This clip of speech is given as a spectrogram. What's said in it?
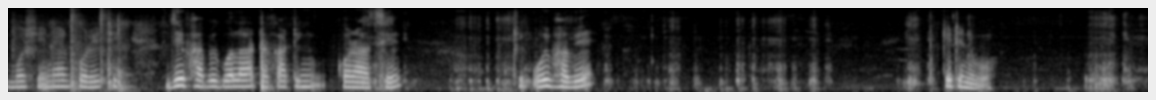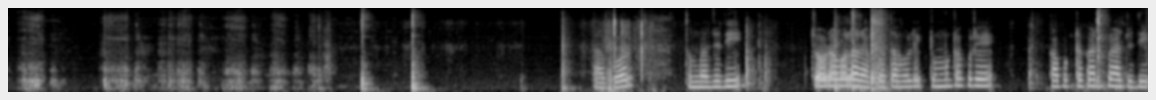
বসিয়ে নেওয়ার পরে ঠিক যেভাবে গলাটা কাটিং করা আছে, ঠিক ওইভাবে কেটে নেব। তারপর তোমরা যদি চওড়া গলা রাখো, তাহলে একটু মোটা করে কাপড়টা কাটবে, আর যদি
